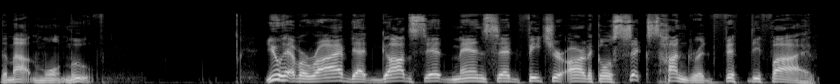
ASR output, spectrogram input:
the mountain won't move. You have arrived at God Said, Man Said feature article 655.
